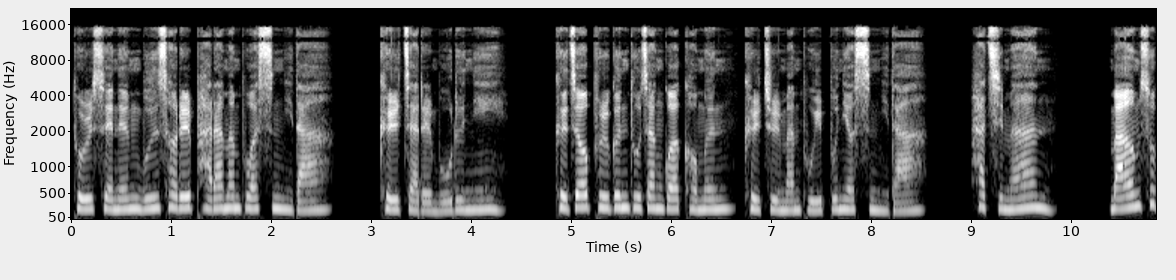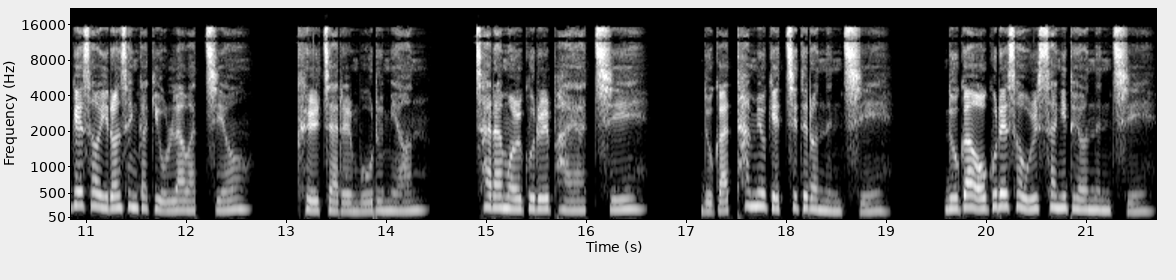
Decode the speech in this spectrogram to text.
돌쇠는 문서를 바라만 보았습니다. 글자를 모르니 그저 붉은 도장과 검은 글줄만 보일 뿐이었습니다. 하지만 마음속에서 이런 생각이 올라왔지요. 글자를 모르면 사람 얼굴을 봐야지 누가 탐욕에 찌들었는지 누가 억울해서 울상이 되었는지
